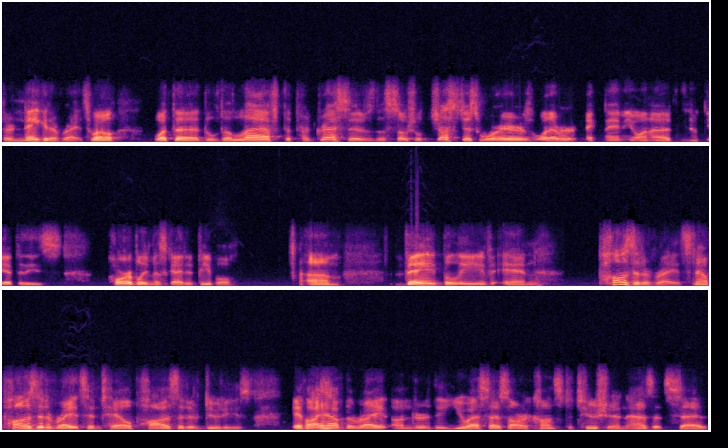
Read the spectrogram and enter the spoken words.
They're negative rights. Well what the, the, left, the progressives, the social justice warriors, whatever nickname you want to you know give to these horribly misguided people, um, they believe in positive rights. Now, positive rights entail positive duties. If I have the right under the USSR Constitution, as it said,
